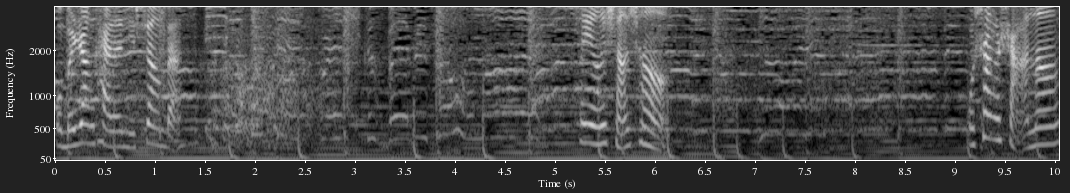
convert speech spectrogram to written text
我们让开了，你上吧。欢迎小丑。我上个啥呢？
